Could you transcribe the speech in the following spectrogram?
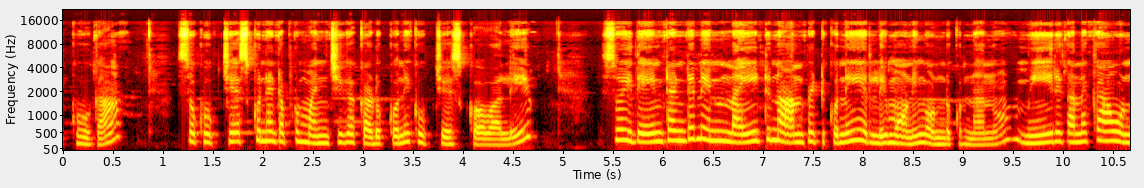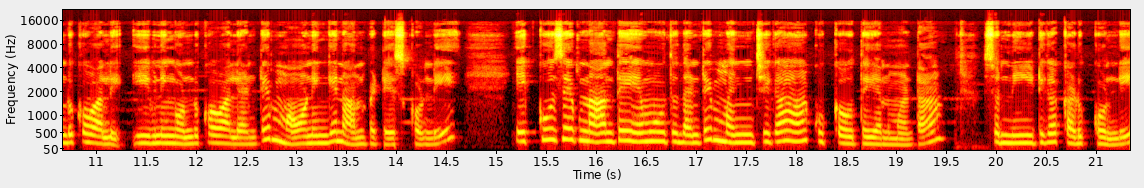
ఎక్కువగా. సో కుక్ చేసుకునేటప్పుడు మంచిగా కడుక్కొని కుక్ చేసుకోవాలి. సో ఇదేంటంటే నేను నైట్ నానబెట్టుకుని ఎర్లీ మార్నింగ్ వండుకున్నాను. మీరు కనుక వండుకోవాలి ఈవినింగ్ వండుకోవాలి అంటే మార్నింగే నానబెట్టేసుకోండి ఎక్కువసేపు నానితే ఏమవుతుందంటే మంచిగా కుక్ అవుతాయి అన్నమాట. సో నీట్గా కడుక్కోండి.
